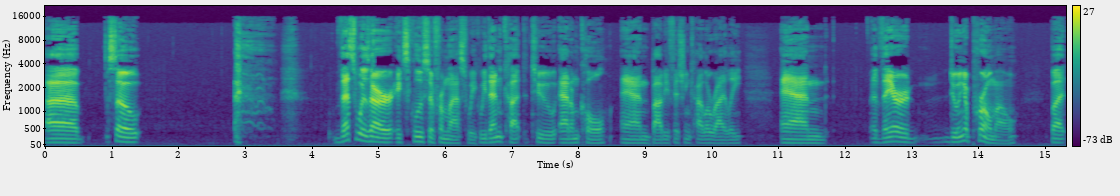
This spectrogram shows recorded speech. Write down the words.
Uh, so this was our exclusive from last week. We then cut to Adam Cole and Bobby Fish and Kyle O'Reilly, and they're doing a promo, but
